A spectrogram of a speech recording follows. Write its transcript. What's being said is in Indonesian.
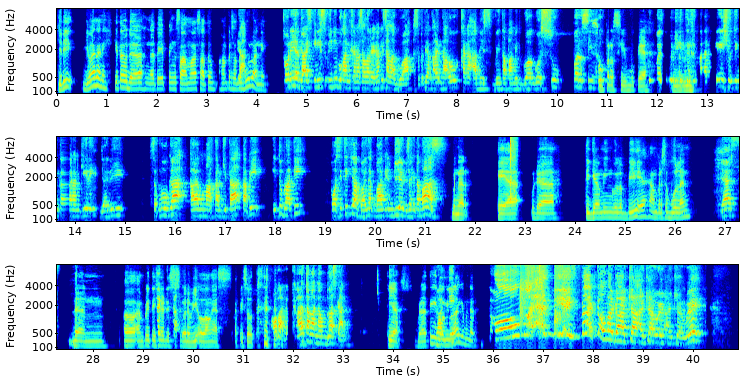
Jadi gimana nih? Kita udah nggak taping selama satu hampir satu Ya. bulan nih. Sorry ya guys, ini ini bukan karena salah Renat, ini salah gua. Seperti yang kalian tahu, karena abis berita pamit gua, gue super sibuk. Super sibuk ya. Super sibuk di interview kanan kiri, syuting kanan kiri. Jadi semoga kalian memaafkan kita, tapi itu berarti positifnya banyak bahan NBA yang bisa kita bahas. Bener. Kayak udah tiga minggu lebih ya, hampir sebulan. Yes. Dan uh, I'm pretty sure this is gonna be a long ass episode. Oh, Pak, sekarang tanggal 16 kan? Iya, berarti dua minggu lagi bener. Oh my NBA is back! Oh my god, I can't, I can't wait, I can't wait.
